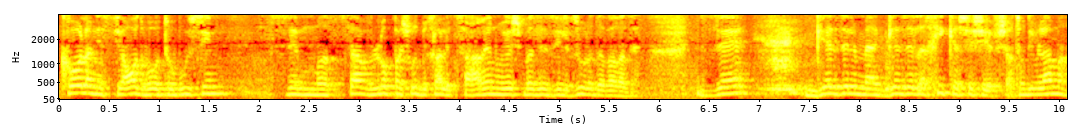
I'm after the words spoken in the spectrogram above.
כל הנסיעות באוטובוסים זה מצב לא פשוט בכלל, לצערנו יש בזה זלזול הדבר הזה. זה גזל מהגזל הכי קשה שאפשר. אתם יודעים למה?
